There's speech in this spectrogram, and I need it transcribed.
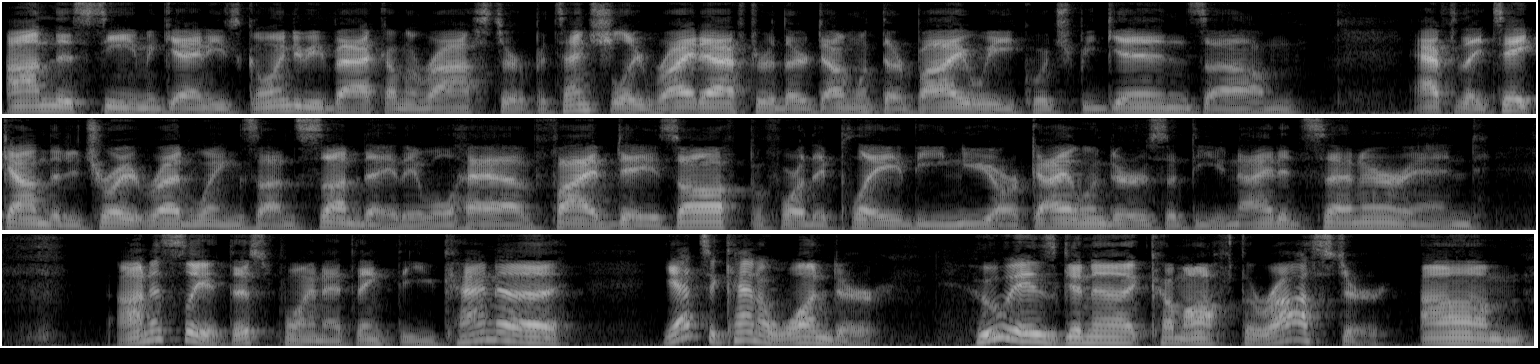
on this team again. He's going to be back on the roster potentially right after they're done with their bye week, which begins um, after they take on the Detroit Red Wings on Sunday. They will have five days off before they play the New York Islanders at the United Center. And honestly, at this point, I think that you kind of you have to kind of wonder who is gonna come off the roster. Um,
